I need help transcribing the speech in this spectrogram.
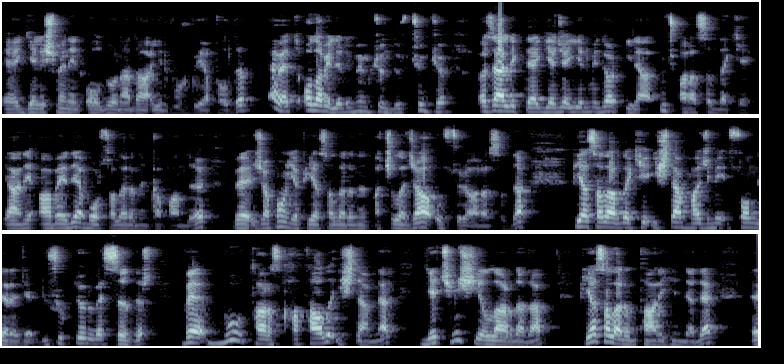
e, gelişmenin olduğuna dair vurgu yapıldı. Evet olabilir, mümkündür. Çünkü özellikle gece 24 ila 3 arasındaki yani ABD borsalarının kapandığı ve Japonya piyasalarının açılacağı o süre arasında piyasalardaki işlem hacmi son derece düşüktür ve sığdır. Ve bu tarz hatalı işlemler geçmiş yıllarda da piyasaların tarihinde de e,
